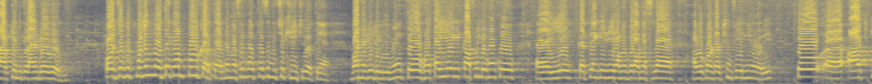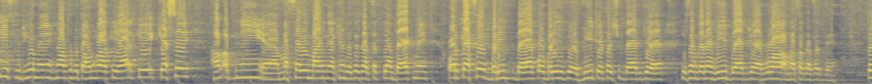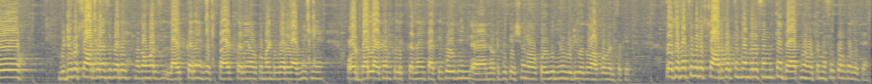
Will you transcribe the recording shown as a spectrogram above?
आपकी इंक्लाइन रोज होगी। और जो कि पुलिंग में होते हैं कि हम पुल करते हैं, अपने मसल को ऊपर से नीचे खींच रहे होते हैं 180 डिग्री में। तो होता ये है कि काफ़ी लोगों को ये कहते हैं कि जी हमें बड़ा मसला है, हमें कॉन्ट्रैक्शन फील नहीं हो रही। तो आज की इस वीडियो में मैं आपको बताऊँगा कि यार कि कैसे हम अपनी मसल माइंड कनेक्शन देते कर सकते हैं बैक में और कैसे एक बड़ी बैक और बड़ी वी टेपर बैक जो है, जिसे हम कहते हैं वी बैक जो है, वो हम हासिल कर सकते हैं। तो वीडियो को स्टार्ट करने से पहले मैं कहूँगा लाइक करें सब्सक्राइब करें और कमेंट वगैरह लाजमी किए और बेल आइकन क्लिक कर लें ताकि कोई भी नोटिफिकेशन हो, कोई भी न्यू वीडियो तो आपको मिल सके। तो अच्छा सबसे पहले स्टार्ट करते हैं कि हम पहले समझते हैं बैक में होते हैं मसल कौन कौन होते हैं?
